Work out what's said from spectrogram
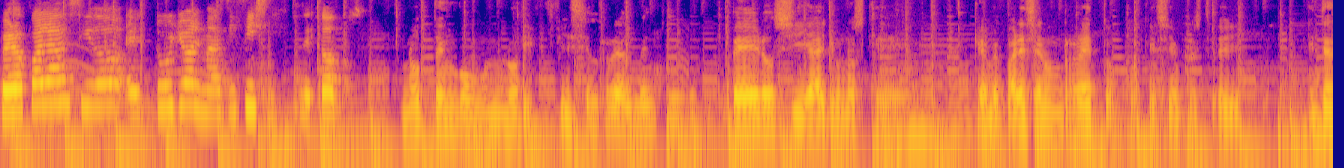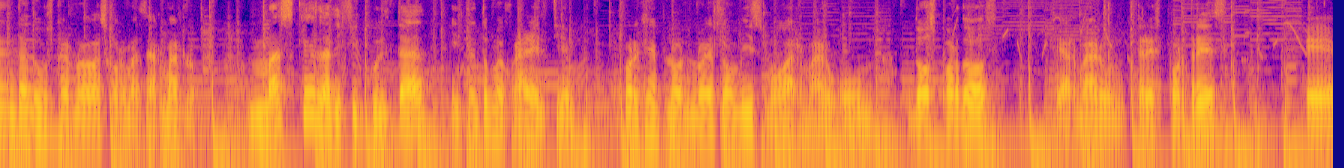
pero ¿cuál ha sido el tuyo el más difícil de todos? No tengo uno difícil realmente, pero sí hay unos que, que me parecen un reto, porque siempre estoy intentando buscar nuevas formas de armarlo. Más que la dificultad, intento mejorar el tiempo. Por ejemplo, no es lo mismo armar un 2x2 que armar un 3x3. que,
